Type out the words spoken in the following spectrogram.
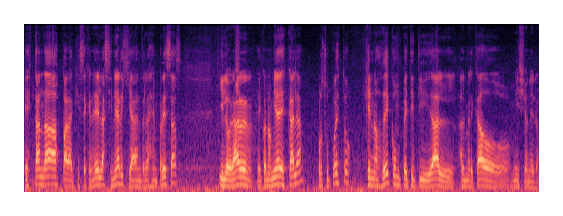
están dadas para que se genere la sinergia entre las empresas y lograr economía de escala, por supuesto, que nos dé competitividad al, mercado misionero.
